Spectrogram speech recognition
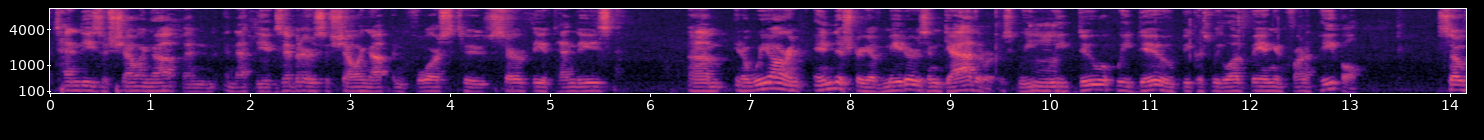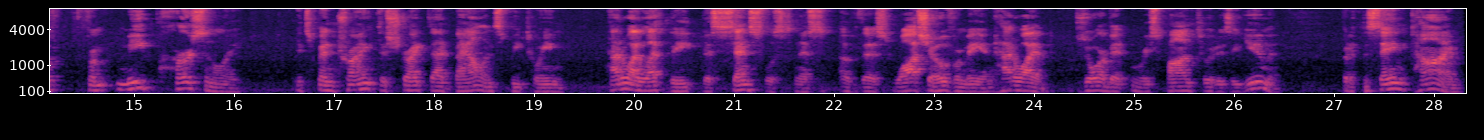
attendees are showing up and, and that the exhibitors are showing up in force to serve the attendees. Um, you know, we are an industry of meters and gatherers. We, mm. we do what we do because we love being in front of people. So, from me personally, it's been trying to strike that balance between how do I let the, the senselessness of this wash over me and how do I absorb it and respond to it as a human? But at the same time,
